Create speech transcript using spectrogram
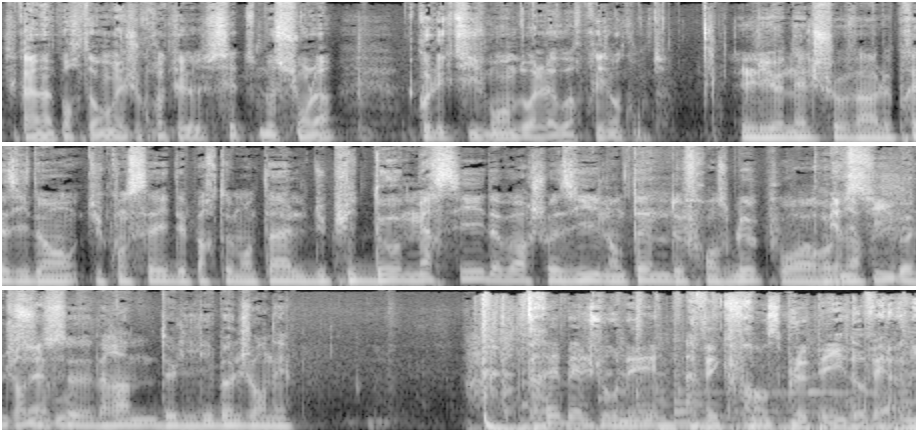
c'est quand même important. Et je crois que cette notion-là, collectivement, on doit l'avoir prise en compte. Lionel Chauvin, le président du conseil départemental du Puy-de-Dôme. Merci d'avoir choisi l'antenne de France Bleu pour revenir Merci, bonne journée sur ce drame de Lily. Bonne journée. Très belle journée avec France Bleu Pays d'Auvergne.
